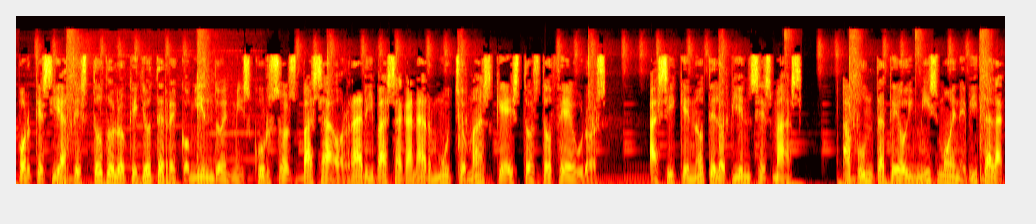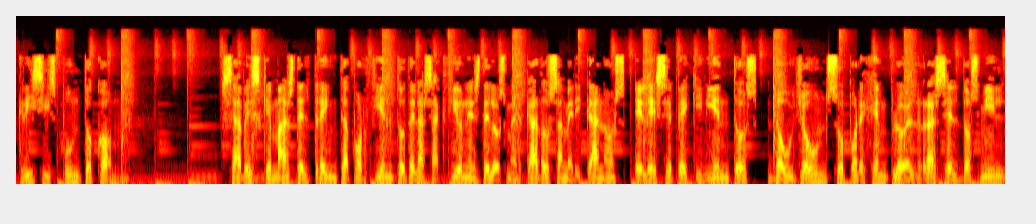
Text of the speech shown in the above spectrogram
porque si haces todo lo que yo te recomiendo en mis cursos vas a ahorrar y vas a ganar mucho más que estos 12 euros. Así que no te lo pienses más. Apúntate hoy mismo en evitalacrisis.com. ¿Sabes que más del 30% de las acciones de los mercados americanos, el SP500, Dow Jones o por ejemplo el Russell 2000,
